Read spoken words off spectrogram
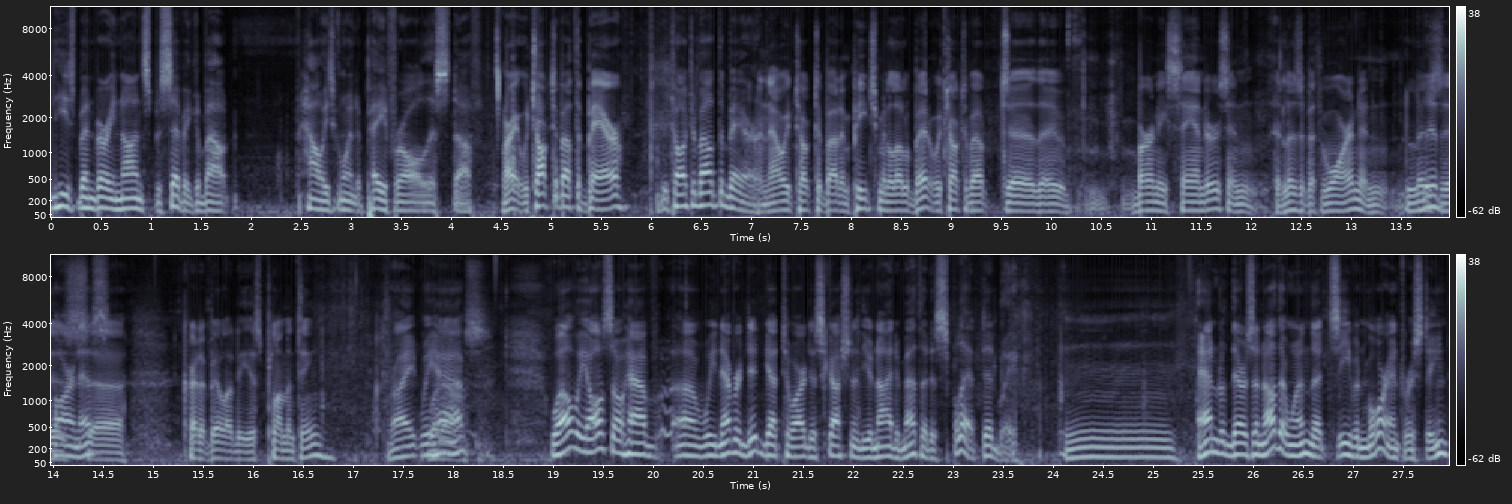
he's been very non-specific about how he's going to pay for all this stuff. All right, we talked about the bear, We talked about the bear. and now we talked about impeachment a little bit. We talked about uh, the Bernie Sanders and Elizabeth Warren, and Liz's uh, credibility is plummeting. Right, we What have. else? Well, we also have. Uh, we never did get to our discussion of the United Methodist split, did we? Mm, And there's another one that's even more interesting.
